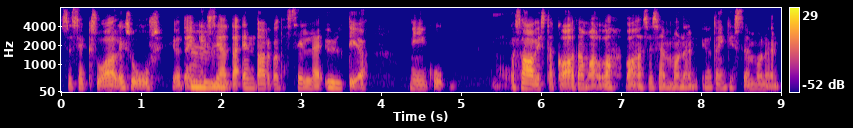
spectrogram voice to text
se seksuaalisuus jotenkin mm. sieltä, en tarkoita sille yltiö niin kuin saavista kaatamalla, vaan se semmoinen jotenkin semmoinen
